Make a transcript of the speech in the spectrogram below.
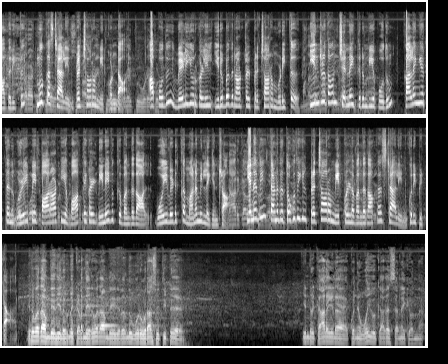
ஆதரித்து மு ஸ்டாலின் பிரச்சாரம் மேற்கொண்டார். அப்போது வெளியூர்களில் இருபது நாட்கள் பிரச்சாரம் முடித்து இன்றுதான் சென்னை திரும்பிய போதும் கலைஞர் தன் உழைப்பை பாராட்டிய வார்த்தைகள் நினைவுக்கு வந்ததால் ஓய்வெடுக்க மனமில்லை என்றார். எனவே தனது தொகுதியில் பிரச்சாரம் மேற்கொள்ள வந்ததாக ஸ்டாலின் குறிப்பிட்டார். இருபதாம் தேதியிலிருந்து கடந்த இருபதாம் தேதியிலிருந்து ஒரு ஊரா சுத்திட்டு இன்று காலையில் கொஞ்சம் ஓய்வுக்காக சென்னைக்கு வந்தேன்.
